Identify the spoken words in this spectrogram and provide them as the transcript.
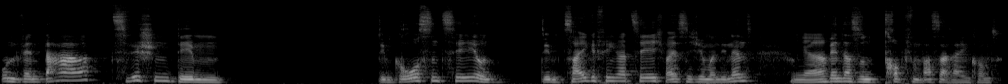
Und wenn da zwischen dem, dem großen Zeh und dem Zeigefinger Zeh, ich weiß nicht, wie man die nennt, Ja. wenn da so ein Tropfen Wasser reinkommt.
